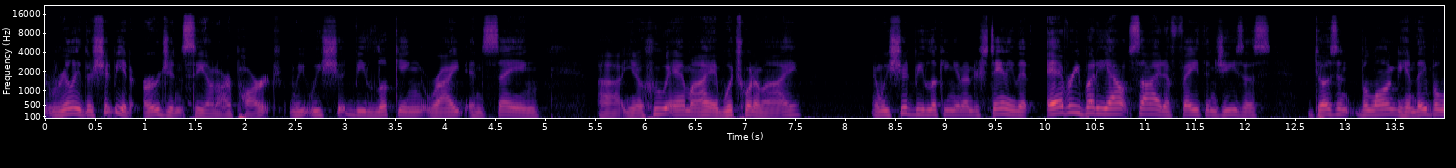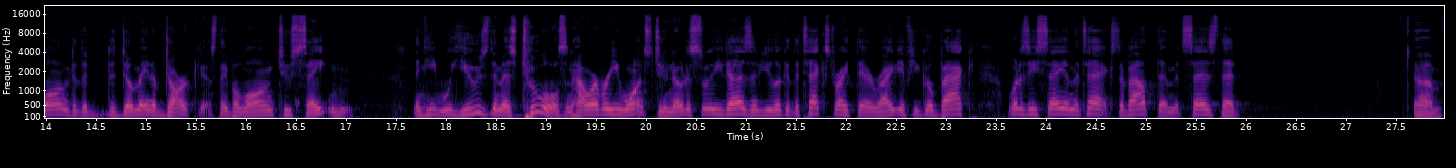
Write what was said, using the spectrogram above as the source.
really there should be an urgency on our part. We, we should be looking right and saying uh, you know who am i and which one am i? And we should be looking and understanding that everybody outside of faith in jesus doesn't belong to him. They belong to the, the domain of darkness. They belong to Satan. And he will use them as tools and however he wants to. Notice what he does. If you look at the text right there, right? If you go back, what does he say in the text about them? It says that um,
